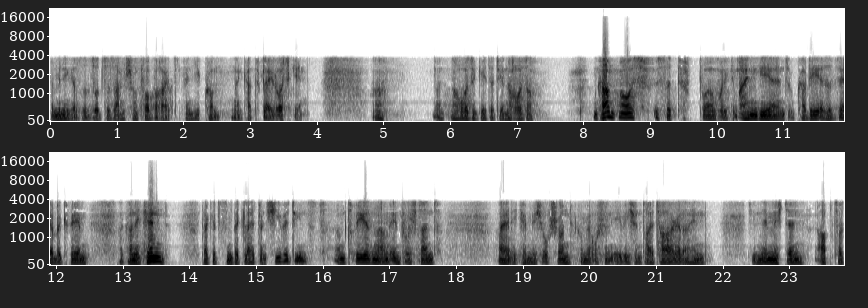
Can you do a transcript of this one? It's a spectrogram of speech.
Dann bin ich also sozusagen schon vorbereitet, wenn die kommen. Dann kann es gleich losgehen. Ja. Und nach Hause geht es hier nach Hause. Im Krankenhaus ist es, wo ich im einen gehe, ins UKW, ist es sehr bequem. Da kann ich hin. Da gibt es einen Begleit- und Schiebedienst am Tresen, am Infostand. Naja, die kennen mich auch schon, kommen ja auch schon ewig und drei Tage dahin. Die nehmen mich dann ab zur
